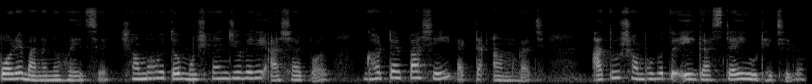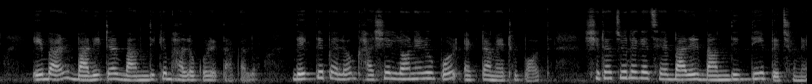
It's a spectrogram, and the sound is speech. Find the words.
পরে বানানো হয়েছে। সম্ভবত মুস্কান জুবেরি আসার পর। ঘরটার পাশেই একটা আম গাছ। আতুর সম্ভবত এই গাছটাই উঠেছিল। এবার বাড়িটার বাম দিকে ভালো করে তাকালো। দেখতে পেল ঘাসের লনের উপর একটা মেঠো পথ। সেটা চলে গেছে বাড়ির বাম দিক দিয়ে পেছনে।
